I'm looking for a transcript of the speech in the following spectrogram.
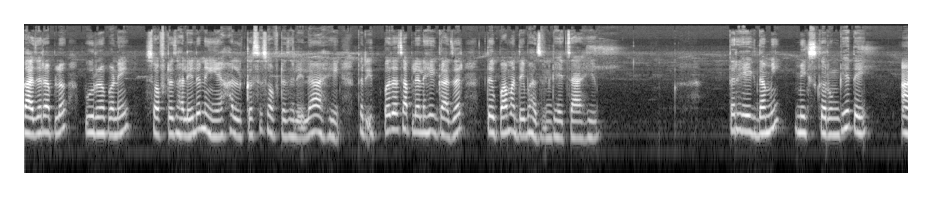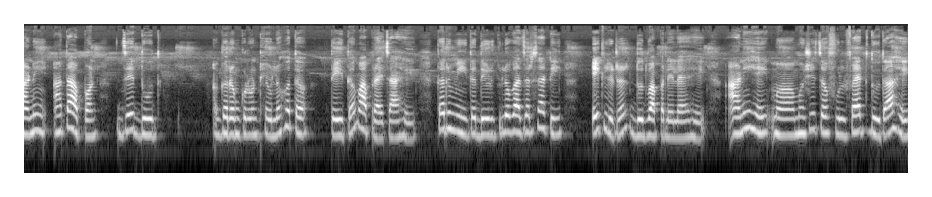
गाजर आपलं पूर्णपणे सॉफ्ट झालेलं नाही आहे हलकंसं सॉफ्ट झालेलं आहे. तर इतपतच आपल्याला हे गाजर तुपामध्ये भाजून घ्यायचं आहे. तर हे एकदा मी मिक्स करून घेते. आणि आता आपण जे दूध गरम करून ठेवलं होतं ते इथं वापरायचं आहे. तर मी इथं दीड किलो गाजरसाठी एक लिटर दूध वापरलेलं आहे. आणि हे म म्हशीचं फुल फॅट दूध आहे.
